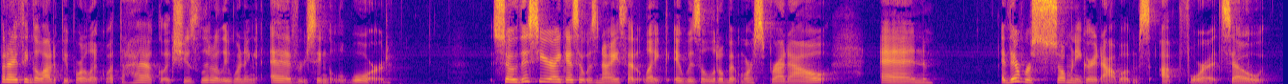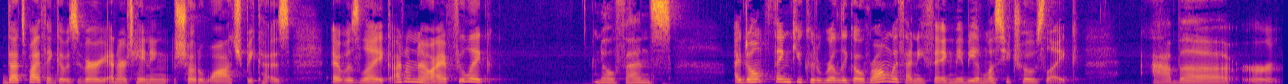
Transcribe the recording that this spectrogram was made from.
But I think a lot of people are like, what the heck? Like, she's literally winning every single award. So this year, I guess it was nice that like it was a little bit more spread out and there were so many great albums up for it. So that's why I think it was a very entertaining show to watch because it was like, I don't know, I feel like, no offense, I don't think you could really go wrong with anything, maybe unless you chose like ABBA or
